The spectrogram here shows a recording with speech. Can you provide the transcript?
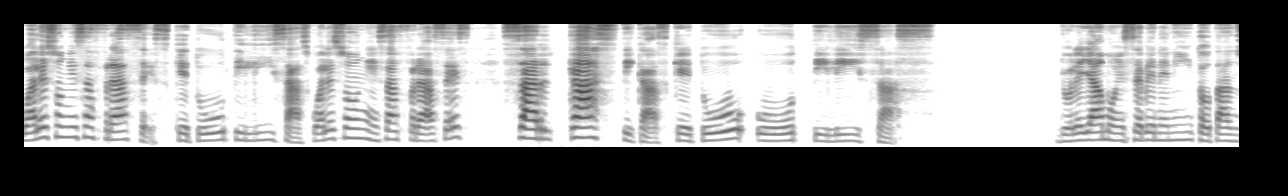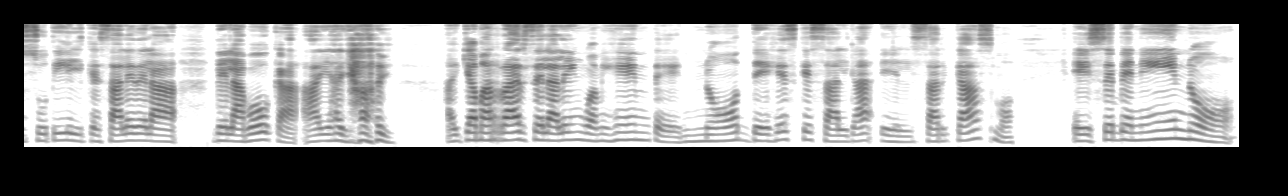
¿Cuáles son esas frases que tú utilizas? ¿Cuáles son esas frases sarcásticas que tú utilizas? Yo le llamo ese venenito tan sutil que sale de la, de la boca. Ay, ay, ay. Hay que amarrarse la lengua, mi gente. No dejes que salga el sarcasmo. Ese veneno,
